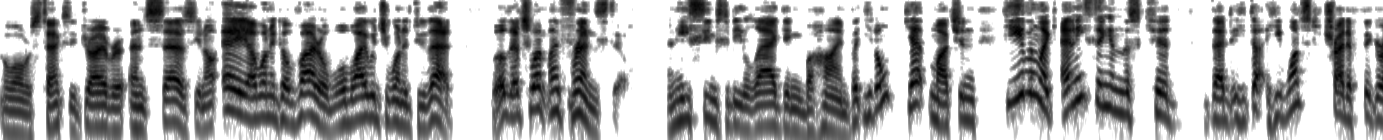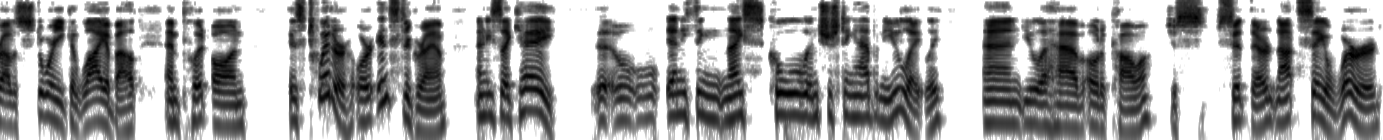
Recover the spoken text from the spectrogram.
the walrus taxi driver, and says, you know, hey, I want to go viral. Well, why would you want to do that? Well, that's what my friends do. And he seems to be lagging behind, but you don't get much. And he even like anything in this kid that he does, he wants to try to figure out a story he could lie about and put on his Twitter or Instagram. And he's like, hey, uh, anything nice, cool, interesting happen to you lately? And you will have Odokawa just sit there, not say a word.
